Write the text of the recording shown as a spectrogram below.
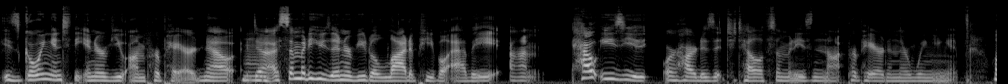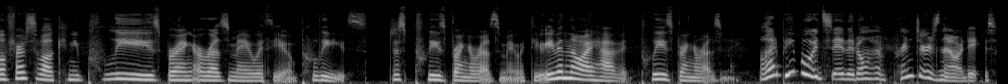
is going into the interview unprepared. Now, as somebody who's interviewed a lot of people, Abby, um, how easy or hard is it to tell if somebody's not prepared and they're winging it? Well, first of all, can you please bring a resume with you? Please. Just please bring a resume with you. Even though I have it, please bring a resume. A lot of people would say they don't have printers nowadays.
